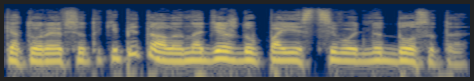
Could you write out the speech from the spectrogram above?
которая все-таки питала надежду поесть сегодня досыта.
